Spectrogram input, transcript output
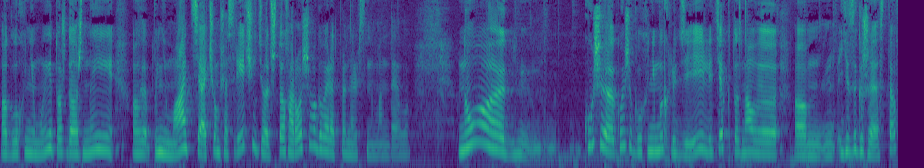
глухонемые тоже должны понимать, о чем сейчас речь идет, что хорошего говорят про Нельсона Манделу. Но куча, куча глухонемых людей или тех, кто знал э, эм, язык жестов,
